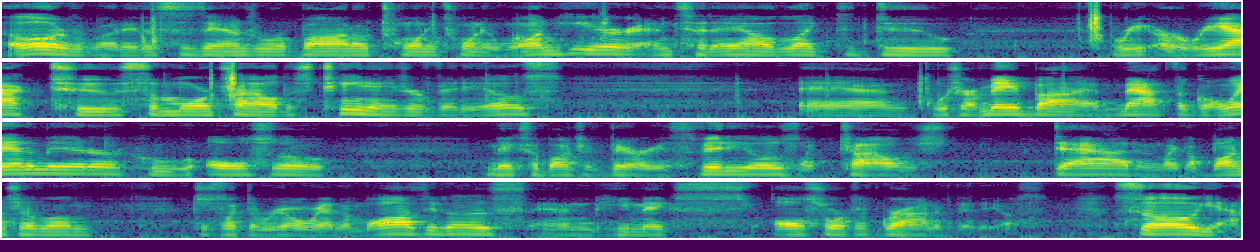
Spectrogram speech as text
Hello everybody, this is Andrew Ribaudo 2021 here, and today I would like to do re- or react to some more childish teenager videos, and which are made by Matt the Go Animator, who also makes a bunch of various videos like Childish Dad and like a bunch of them, just like the real Random Wozzy does, and he makes all sorts of grounded videos. So yeah,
